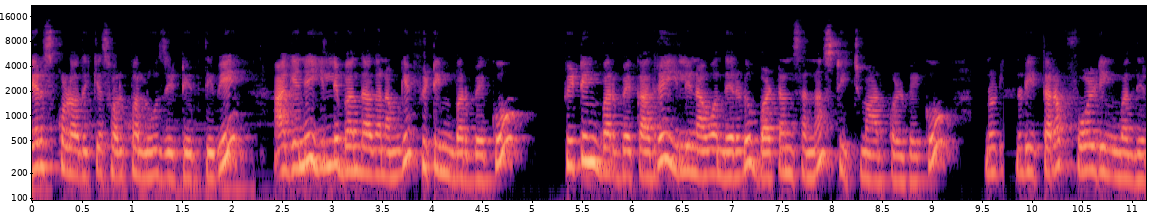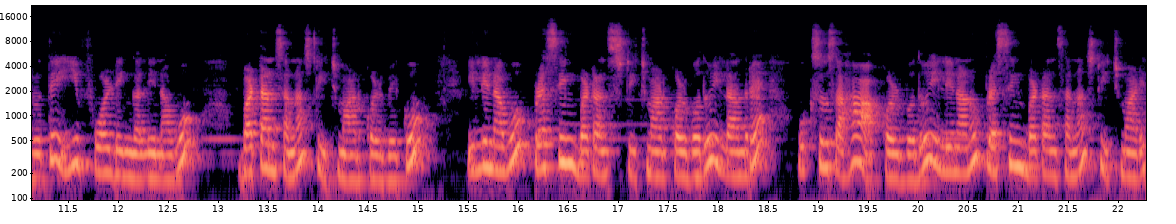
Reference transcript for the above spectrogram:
ಏರಿಸ್ಕೊಳ್ಳೋದಕ್ಕೆ ಸ್ವಲ್ಪ ಲೂಸ್ ಇಟ್ಟಿರ್ತೀವಿ. ಹಾಗೆಯೇ ಇಲ್ಲಿ ಬಂದಾಗ ನಮಗೆ ಫಿಟ್ಟಿಂಗ್ ಬರಬೇಕು. ಫಿಟ್ಟಿಂಗ್ ಬರಬೇಕಾದ್ರೆ ಇಲ್ಲಿ ನಾವು ಒಂದೆರಡು ಬಟನ್ಸನ್ನು ಸ್ಟಿಚ್ ಮಾಡ್ಕೊಳ್ಬೇಕು. ನೋಡಿ ನೋಡಿ ಈ ಥರ ಫೋಲ್ಡಿಂಗ್ ಬಂದಿರುತ್ತೆ. ಈ ಫೋಲ್ಡಿಂಗಲ್ಲಿ ನಾವು ಬಟನ್ಸನ್ನು ಸ್ಟಿಚ್ ಮಾಡ್ಕೊಳ್ಬೇಕು. ಇಲ್ಲಿ ನಾವು ಪ್ರೆಸ್ಸಿಂಗ್ ಬಟನ್ಸ್ ಸ್ಟಿಚ್ ಮಾಡ್ಕೊಳ್ಬೋದು, ಇಲ್ಲಾಂದರೆ ಉಕ್ಸು ಸಹ ಹಾಕ್ಕೊಳ್ಬೋದು. ಇಲ್ಲಿ ನಾನು ಪ್ರೆಸ್ಸಿಂಗ್ ಬಟನ್ಸನ್ನು ಸ್ಟಿಚ್ ಮಾಡಿ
